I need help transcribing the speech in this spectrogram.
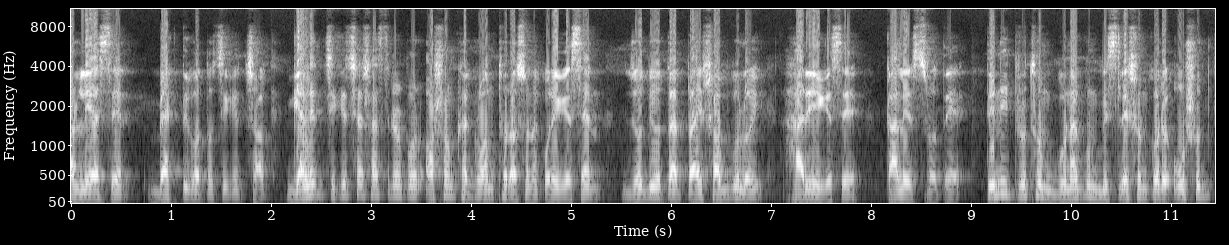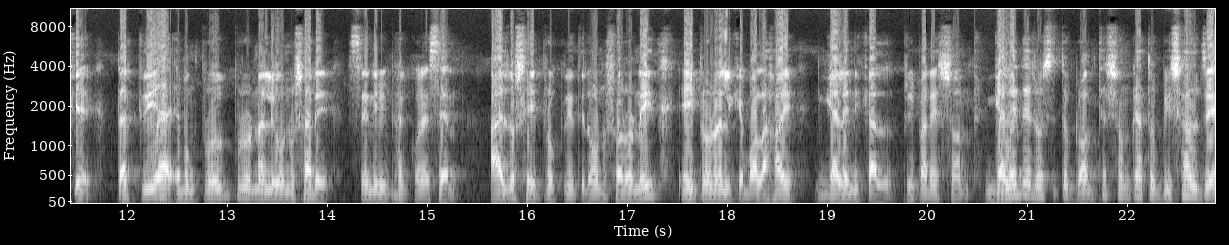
আর্লিয়াসের ব্যক্তিগত চিকিৎসক। গ্যালেন চিকিৎসা শাস্ত্রের উপর অসংখ্য গ্রন্থ রচনা করে গেছেন, যদিও তার প্রায় সবগুলোই হারিয়ে গেছে কালের স্রোতে। তিনি প্রথম গুণাগুণ বিশ্লেষণ করে ওষুধকে তার ক্রিয়া এবং প্রয়োগ প্রণালী অনুসারে শ্রেণীবিভাগ করেছেন। আজও সেই প্রকৃতির অনুসরণেই এই প্রণালীকে বলা হয় গ্যালেনিক্যাল প্রিপারেশন। গ্যালেনের রচিত গ্রন্থের সংখ্যা এত বিশাল যে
